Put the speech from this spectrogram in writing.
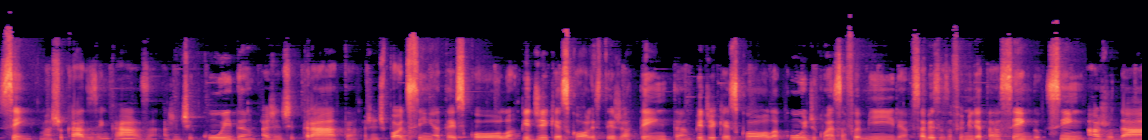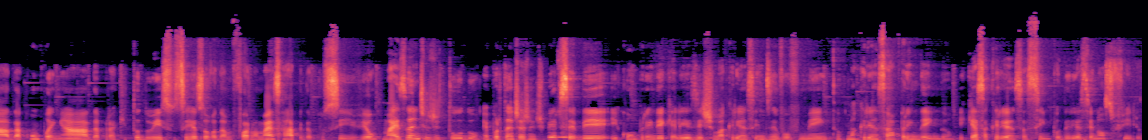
Sim, machucados em casa, a gente cuida, a gente trata, a gente pode sim ir até a escola, pedir que a escola esteja atenta, pedir que a escola cuide com essa família, saber se essa família está sendo, sim, ajudada, acompanhada, para que tudo isso se resolva da forma mais rápida possível. Mas antes de tudo, é importante a gente perceber e compreender que ali existe uma criança em desenvolvimento, uma criança aprendendo e que essa criança, sim, poderia ser nosso filho.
